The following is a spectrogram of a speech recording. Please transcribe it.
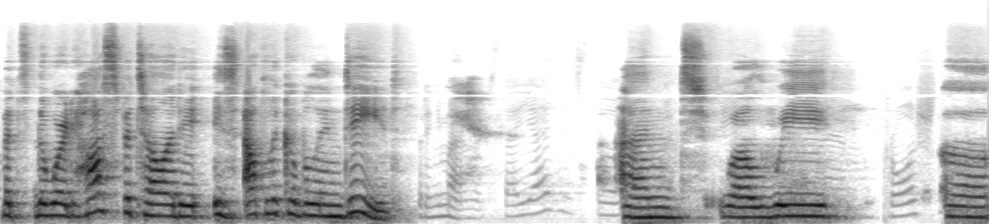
but the word hospitality is applicable indeed. And well, we uh,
